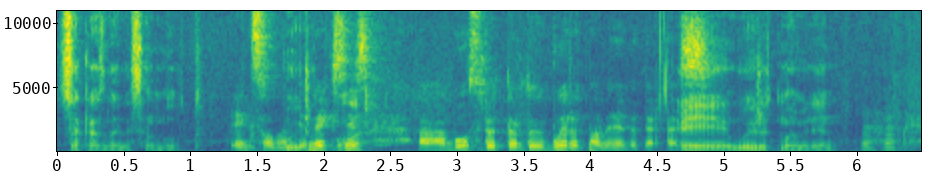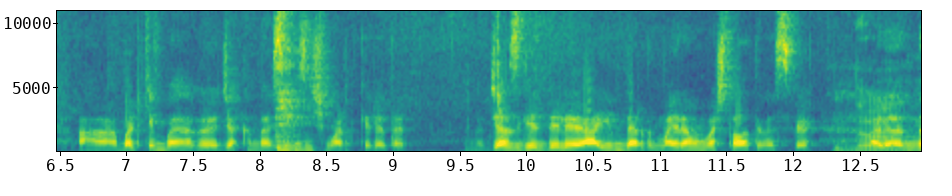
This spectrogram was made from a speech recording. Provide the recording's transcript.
заказдар десем болот. Эң сонун. Демек сиз бул сүрөттөрдү буйрутма менен да тартасыз? Буйрутма менен. Балким баягы жакында сегизинчи март келатат жаз келди эле айымдардын майрамы башталат эмеспи. Анан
